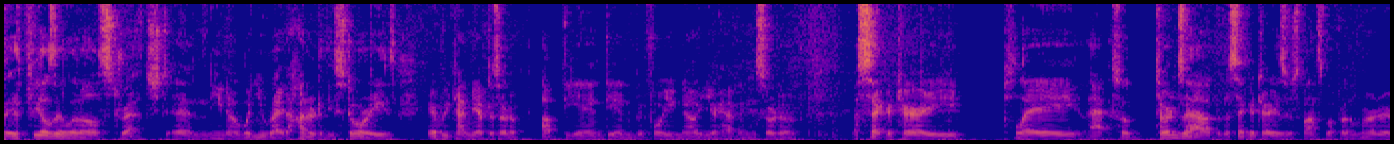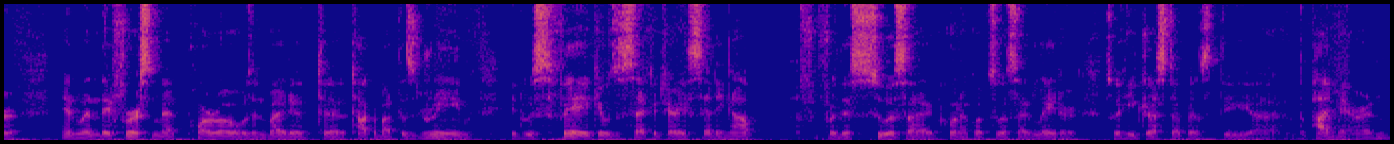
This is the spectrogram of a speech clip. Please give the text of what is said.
it feels a little stretched, and you know, when you write a hundred of these stories, every time you have to sort of up the ante, and before you know it, you're having sort of a secretary play. So turns out that the secretary is responsible for the murder, and when they first met, Poirot was invited to talk about this dream. It was fake. It was the secretary setting up for this suicide, quote unquote suicide later. So he dressed up as the uh, the pie baron,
